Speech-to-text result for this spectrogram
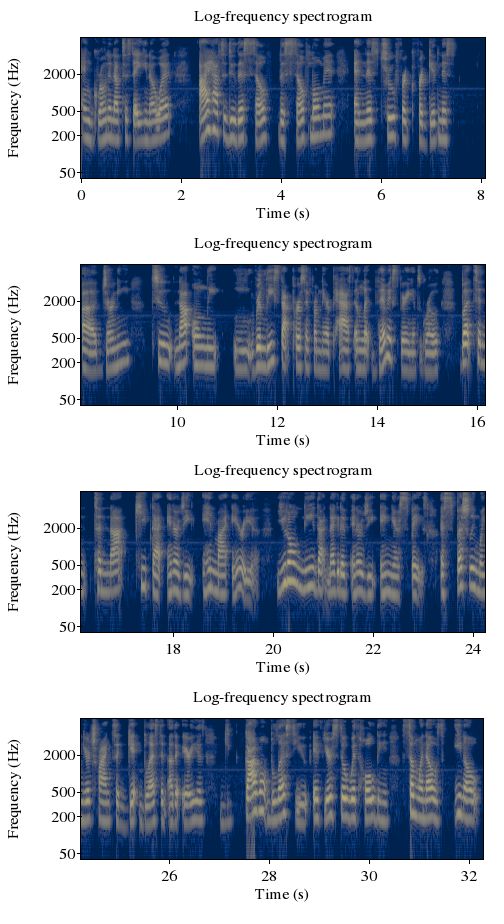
and grown enough to say, you know what? I have to do this self, this self moment and this true for, forgiveness uh, journey to not only release that person from their past and let them experience growth, but to to not keep that energy in my area. You don't need that negative energy in your space, especially when you're trying to get blessed in other areas. God won't bless you if you're still withholding someone else, you know,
